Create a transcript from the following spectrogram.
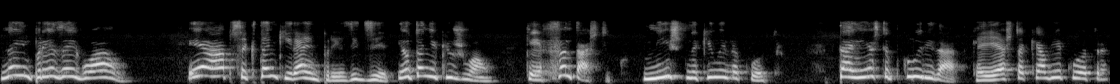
Na empresa é igual. É a APSA que tem que ir à empresa e dizer: Eu tenho aqui o João, que é fantástico, nisto, naquilo e naquilo outro. Tem esta peculiaridade, que é esta, aquela e aquela outra.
